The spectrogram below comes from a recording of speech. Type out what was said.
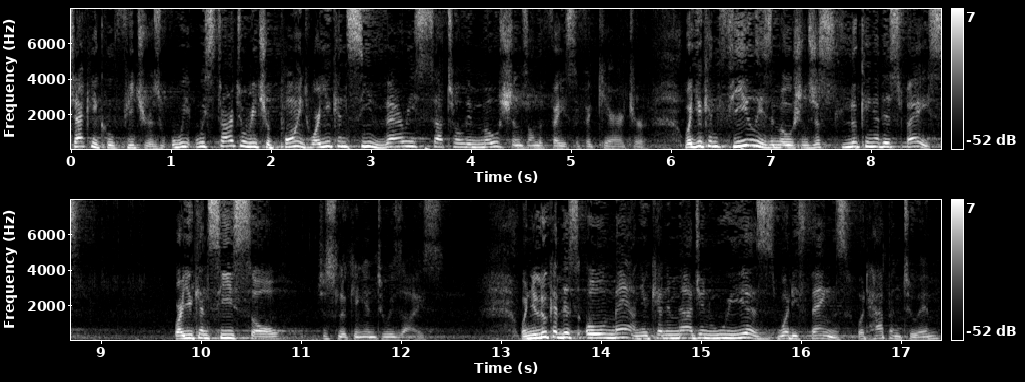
technical features, we, we start to reach a point where you can see very subtle emotions on the face of a character, where you can feel his emotions just looking at his face, where you can see his soul just looking into his eyes. When you look at this old man, you can imagine who he is, what he thinks, what happened to him,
